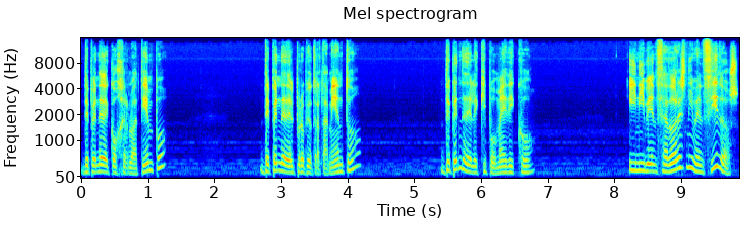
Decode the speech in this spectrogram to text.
Depende de cogerlo a tiempo, depende del propio tratamiento, depende del equipo médico, y ni vencedores ni vencidos.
